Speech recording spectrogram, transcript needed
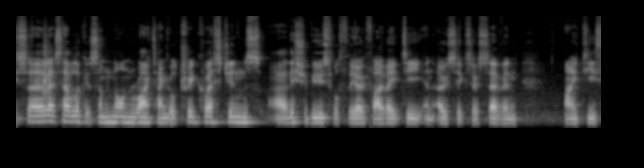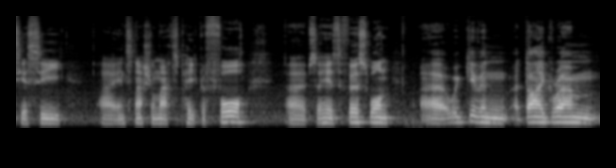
so let's have a look at some non-right angle trig questions. Uh, this should be useful for the 0580 and 0607 IGCSE uh, International Maths Paper 4. Uh, so here's the first one. Uh, we're given a diagram,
